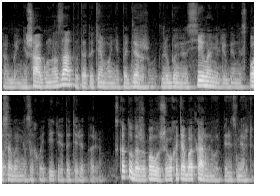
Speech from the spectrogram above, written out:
Как бы ни шагу назад, вот эту тему они поддерживают любыми силами, любыми способами захватить эту территорию. Скоту даже получше, его хотя бы откармливают перед смертью.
